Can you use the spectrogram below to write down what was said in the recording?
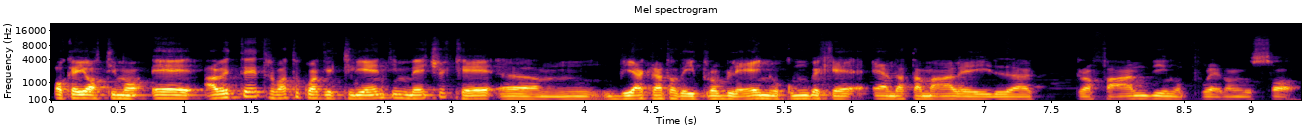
Ok, ottimo. E avete trovato qualche cliente invece che ehm, vi ha creato dei problemi o comunque che è andata male il crowdfunding oppure non lo so,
